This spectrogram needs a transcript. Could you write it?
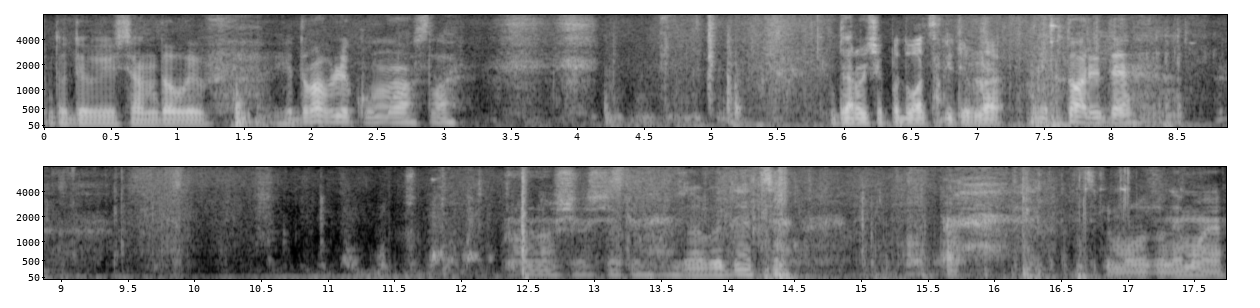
Додивився, долив гідравліку масла. Коротше, по 20 літрів на гектар іде. Ну, щось заведеться. В принципі, морозу немає.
